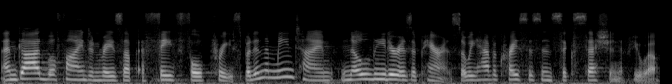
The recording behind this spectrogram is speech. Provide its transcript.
and God will find and raise up a faithful priest. But in the meantime, no leader is apparent, so we have a crisis in succession, if you will.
